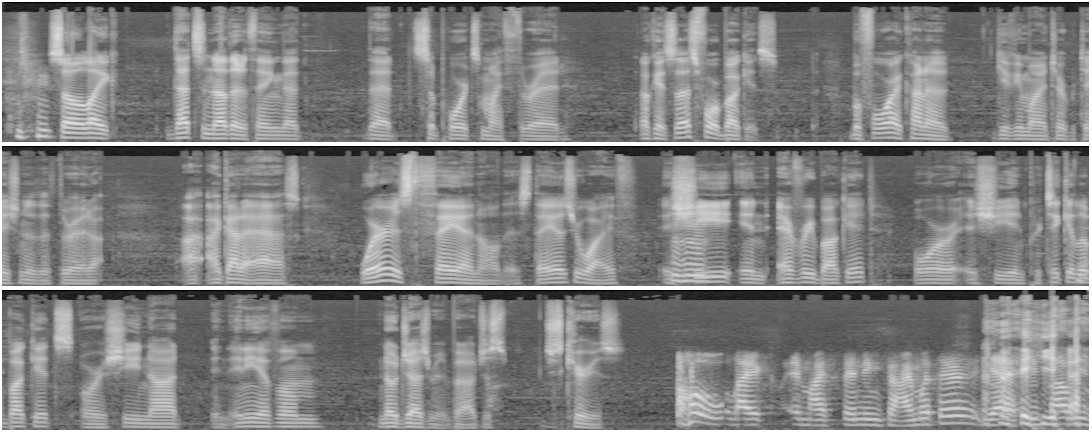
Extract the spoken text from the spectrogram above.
so like that's another thing that that supports my thread. Okay, so that's four buckets. Before I kind of give you my interpretation of the thread, I, I, I gotta ask, where is Thea in all this? Thea's your wife. Is Mhm. she in every bucket, or is she in particular buckets, or is she not in any of them? No judgment, but I'm just just curious. Oh, like, am I spending time with her? Yeah, she'd Yeah. probably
